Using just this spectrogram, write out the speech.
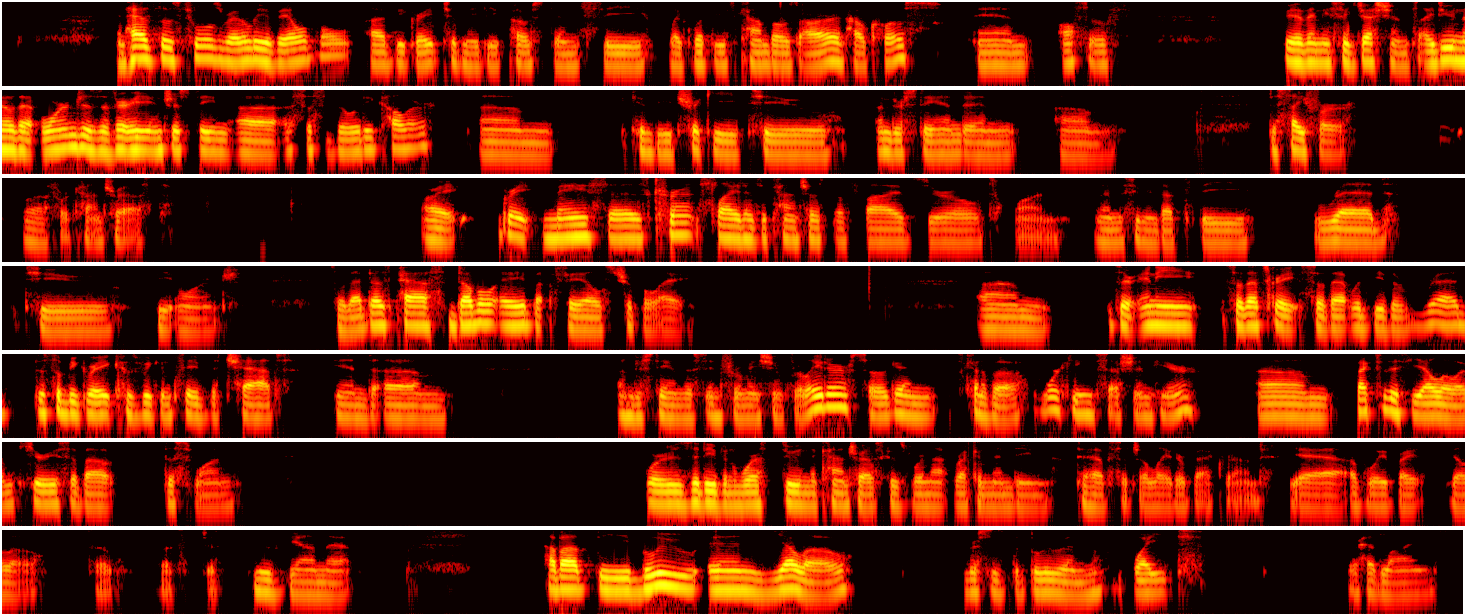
and has those tools readily available, uh, it'd be great to maybe post and see like what these combos are and how close. And also if we have any suggestions. I do know that orange is a very interesting uh, accessibility color. Um, it can be tricky to understand and um, decipher uh, for contrast. All right, great. May says current slide has a contrast of five, zero to one. And I'm assuming that's the red to the orange. So that does pass double A, but fails triple A. Um, is there any, so that's great. So that would be the red. This will be great because we can save the chat and um, understand this information for later. So again, it's kind of a working session here. Um, back to this yellow, I'm curious about this one. Or is it even worth doing the contrast because we're not recommending to have such a lighter background? Yeah, avoid bright yellow. So let's just move beyond that. How about the blue and yellow versus the blue and white for headlines?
